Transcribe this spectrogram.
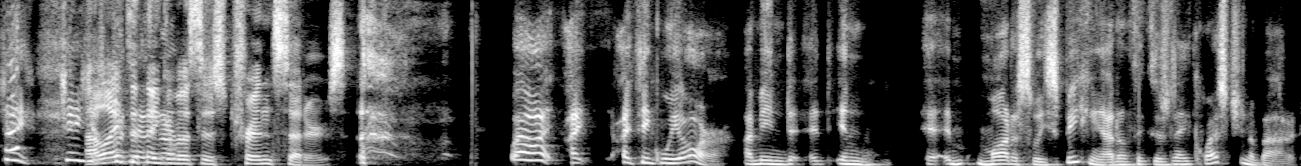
Jay, Jay I like to think of us as trendsetters. well, I, I, I think we are. I mean, in modestly speaking, I don't think there's any question about it.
